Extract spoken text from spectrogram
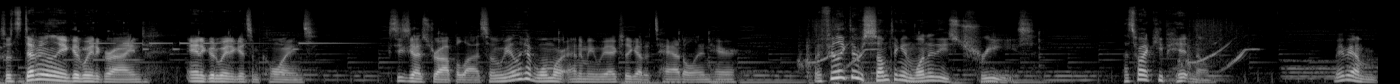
So it's definitely a good way to grind, and a good way to get some coins. Because these guys drop a lot. So we only have one more enemy we actually got to tattle in here. I feel like there was something in one of these trees. That's why I keep hitting them. Maybe I'm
